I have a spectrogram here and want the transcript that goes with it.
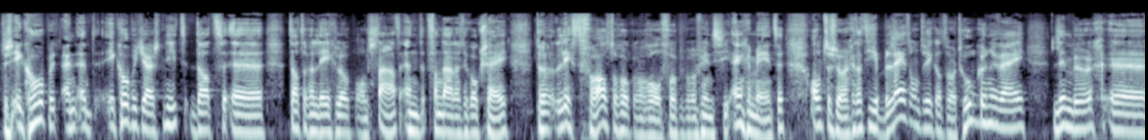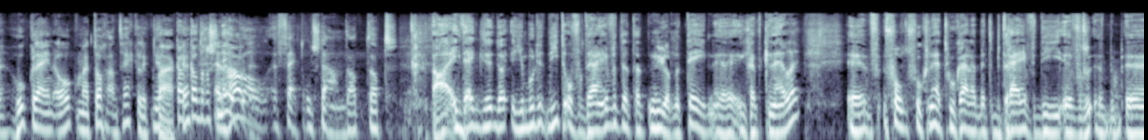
Dus ik hoop het, en, en ik hoop het juist niet dat, uh, dat er een leegloop ontstaat. En vandaar dat ik ook zei, er ligt vooral toch ook een rol voor de provincie en gemeente om te zorgen dat hier beleid ontwikkeld wordt. Hoe kunnen wij Limburg, hoe klein ook, maar toch aantrekkelijk ja, maken? Kan, kan er een sneeuwbal-effect ontstaan? Dat, dat... Nou, ik denk, dat je moet het niet overdrijven dat dat nu al meteen gaat knellen. Uh, vroeg net hoe gaat het met de bedrijven die voor, uh,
